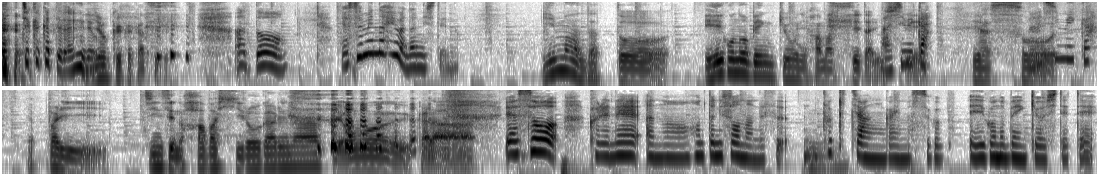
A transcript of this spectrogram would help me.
めっちゃかかってた。ねでもよくかかってる。あと休みの日は何してんの？今だと英語の勉強にハマってたりして。真面目か。いやそう。真面目か。やっぱり人生の幅広がるなって思うから。いやそう。これねあの本当にそうなんです、うん。ときちゃんが今すごい英語の勉強してて。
